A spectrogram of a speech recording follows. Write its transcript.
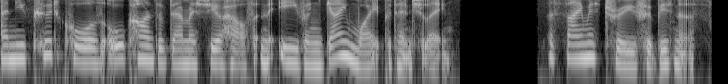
and you could cause all kinds of damage to your health and even gain weight potentially. The same is true for business.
